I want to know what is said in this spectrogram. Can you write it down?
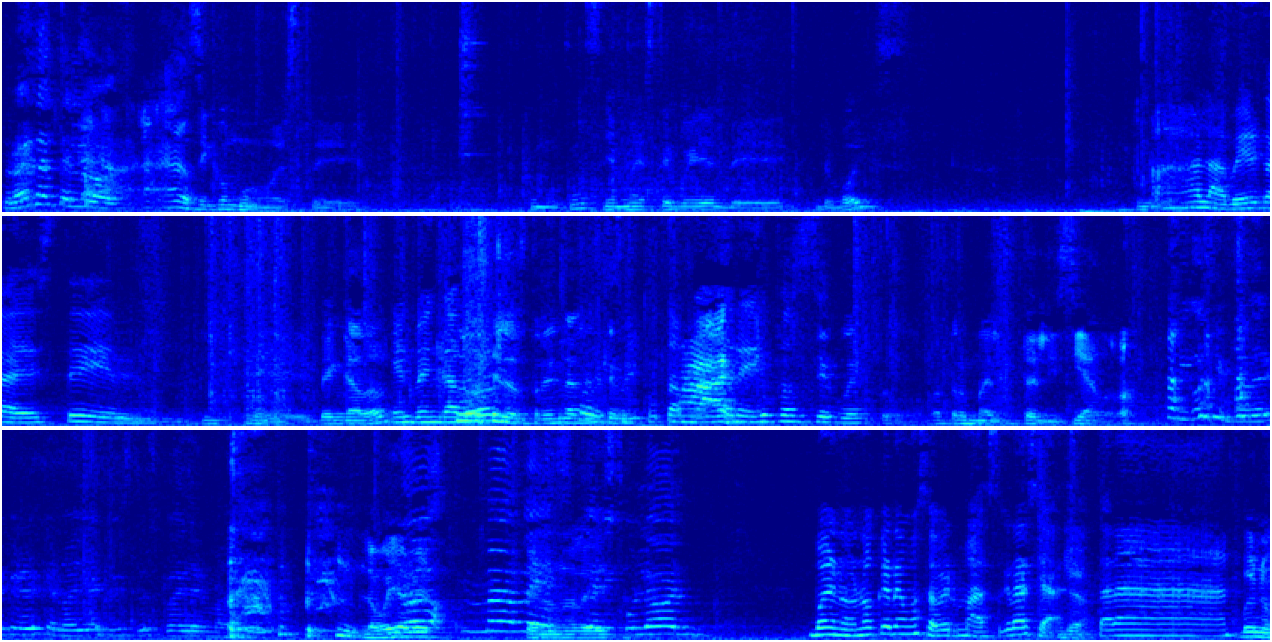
Truénatelos. Ah, así como este. Como, ¿Cómo se llama este güey, el de The Voice? Ah, la verga, este... El pinche Vengador. El ¿Cómo Vengador. se los este su güey? puta Ay, madre. ¿Qué pasó ese güey? Otro maldito lisiado. Sigo sin poder creer que no hayas visto Spider-Man. Lo voy a ver. No mames, pero no la visto. peliculón. Bueno, no queremos saber más. Gracias. Ya. ¡Tarán! Bueno,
